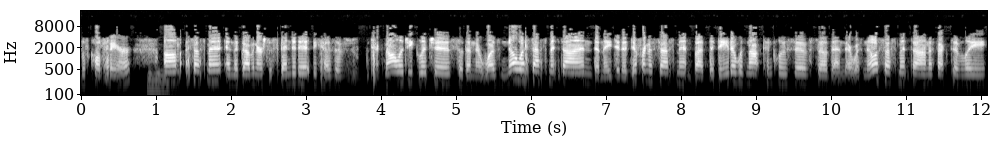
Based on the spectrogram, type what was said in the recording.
was called FAIR mm-hmm. um, assessment, and the governor suspended it because of technology glitches. So then there was no assessment done. Then they did a different assessment, but the data was not conclusive. So then there was no assessment done effectively.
